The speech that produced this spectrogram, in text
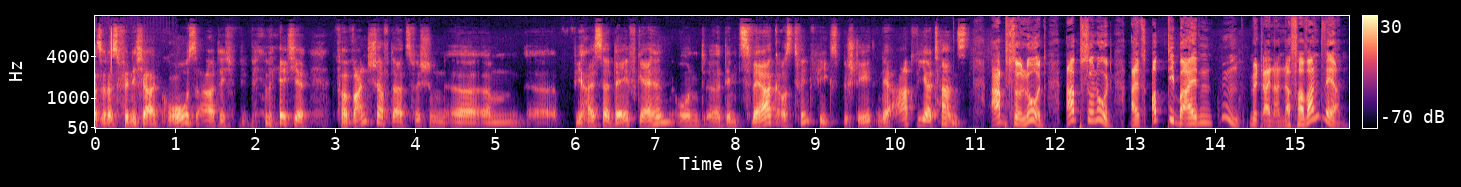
Also das finde ich ja großartig, welche Verwandtschaft da zwischen, äh, ähm, äh, wie heißt er, Dave Gahan und äh, dem Zwerg aus Twin Peaks besteht, in der Art, wie er tanzt. absolut, absolut, als ob die beiden hm, miteinander verwandt wären.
